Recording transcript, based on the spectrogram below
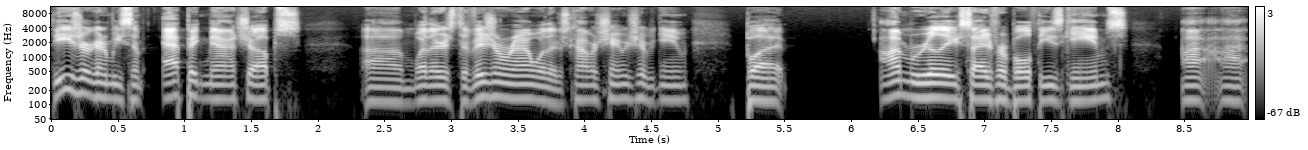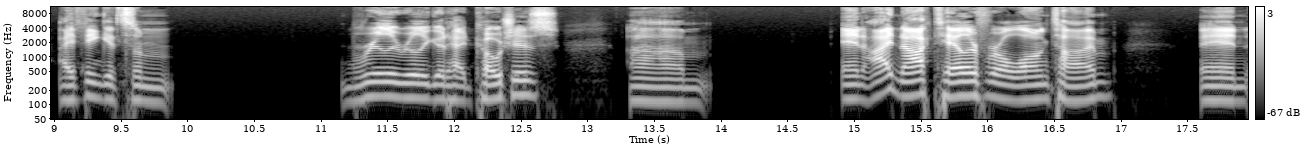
these are going to be some epic matchups, um, whether it's divisional round, whether it's conference championship game. But I'm really excited for both these games. I, I, I think it's some really, really good head coaches. Um, and I knocked Taylor for a long time, and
